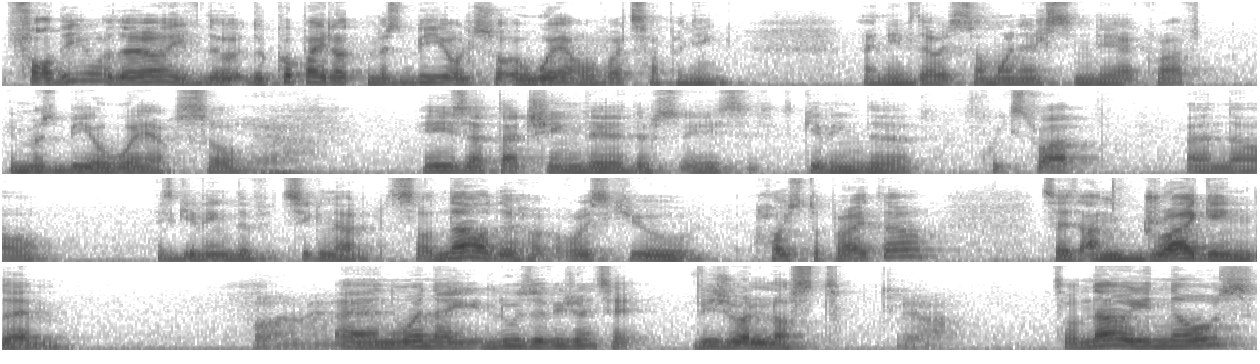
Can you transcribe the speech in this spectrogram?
for the other, if the, the co-pilot must be also aware of what's happening. And if there is someone else in the aircraft, he must be aware. So Yeah. he's attaching the, the he's giving the quick strap and now he's giving the signal. So now the rescue hoist operator says, I'm dragging them. In. And when I lose the vision, say, visual lost. Yeah. So now he knows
